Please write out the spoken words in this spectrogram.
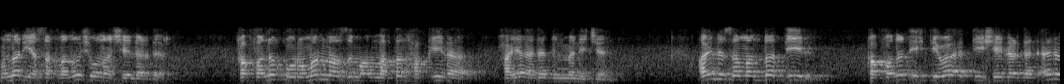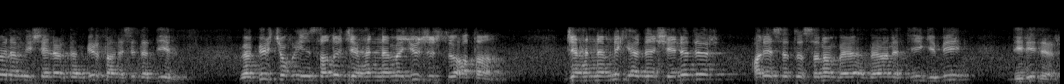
bunlar yasaklanmış olan şeylerdir. Kafanı koruman lazım Allah'tan hakkıyla haya edebilmen için. Aynı zamanda dil, kafanın ihtiva ettiği şeylerden, en önemli şeylerden bir tanesi de dil. Ve birçok insanı cehenneme yüzüstü atan, cehennemlik eden şey nedir? Aleyhisselatü Vesselam beyan ettiği gibi dilidir.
